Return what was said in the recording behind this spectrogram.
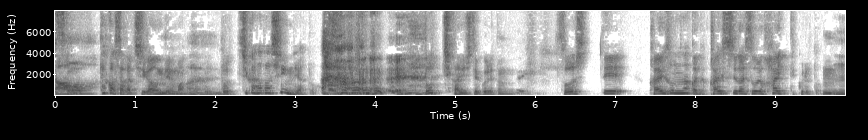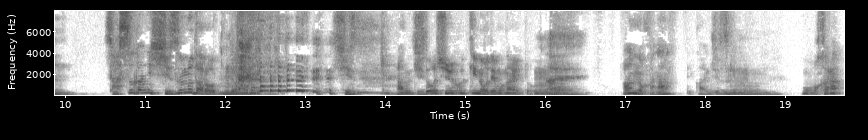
あ高さが違うんだよ、うん全く。はいどっちが正しいんだよと。どっちかにしてくれと。うん。そして、海藻の中で海水がすごい入ってくると。さすがに沈むだろうって思う。しあの自動修復機能でもないと。うんはい。あんのかなって感じですけど、うんもうわからん。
